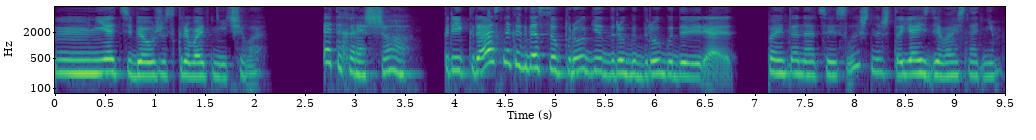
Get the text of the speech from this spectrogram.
Мне от тебя уже скрывать нечего». «Это хорошо. Прекрасно, когда супруги друг другу доверяют». По интонации слышно, что я издеваюсь над ним.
